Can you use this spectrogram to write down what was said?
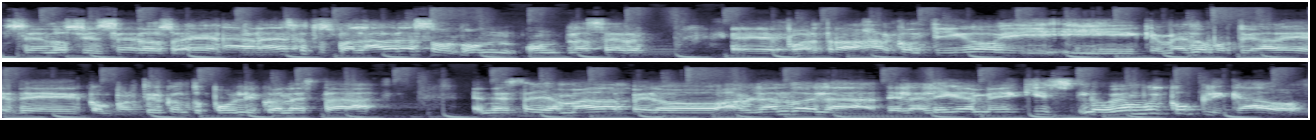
siendo sinceros. Eh, agradezco tus palabras, un, un placer eh, poder trabajar contigo y, que me des la oportunidad de compartir con tu público en esta en esta llamada, pero hablando de la, de la Liga MX, lo veo muy complicado.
